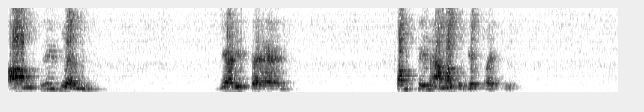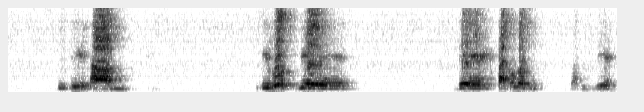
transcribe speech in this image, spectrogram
Um, please, um, there is uh, something I want to get straight to. You see, um, the host, the the psychologist that is there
